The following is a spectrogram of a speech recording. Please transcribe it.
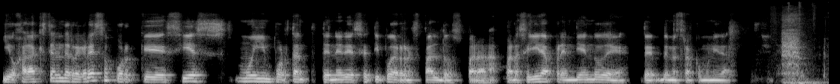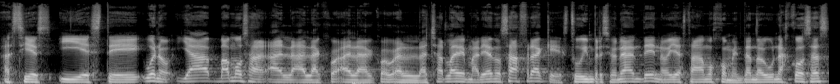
y ojalá que estén de regreso porque sí es muy importante tener ese tipo de respaldos para, para seguir aprendiendo de, de nuestra comunidad. Así es. Y este, bueno, ya vamos a, la, charla de Mariano Zafra, que estuvo impresionante, ¿no? Ya estábamos comentando algunas cosas.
